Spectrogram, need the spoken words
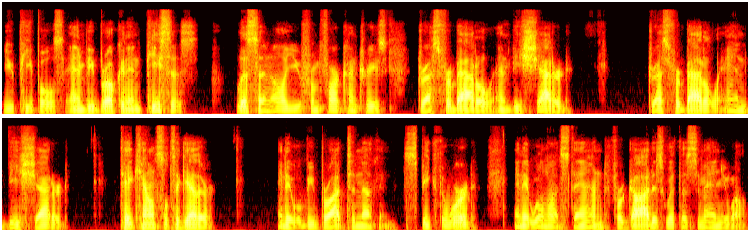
you peoples, and be broken in pieces. Listen, all you from far countries, dress for battle and be shattered. Dress for battle and be shattered. Take counsel together and it will be brought to nothing. Speak the word, and it will not stand, for God is with us, Emmanuel.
